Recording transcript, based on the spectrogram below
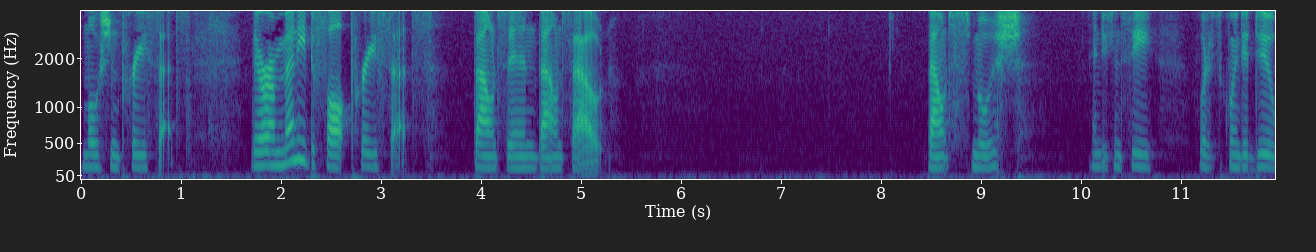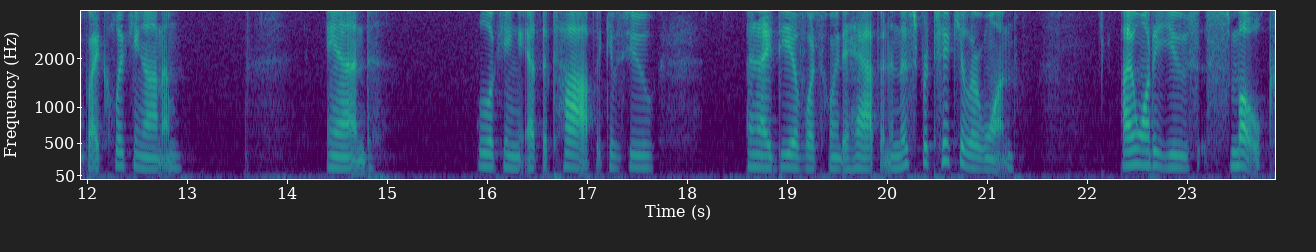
Motion Presets. There are many default presets. Bounce in, bounce out, bounce smoosh, and you can see what it's going to do by clicking on them and looking at the top. It gives you an idea of what's going to happen. In this particular one, I want to use smoke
